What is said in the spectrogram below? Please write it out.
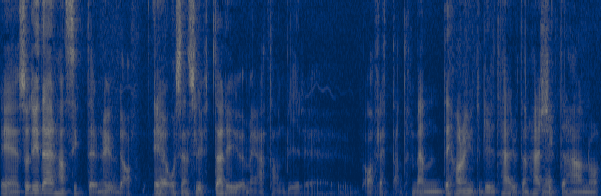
Eh, så det är där han sitter nu då. Eh, och sen slutar det ju med att han blir eh, avrättad. Men det har han ju inte blivit här utan här Nej. sitter han och,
